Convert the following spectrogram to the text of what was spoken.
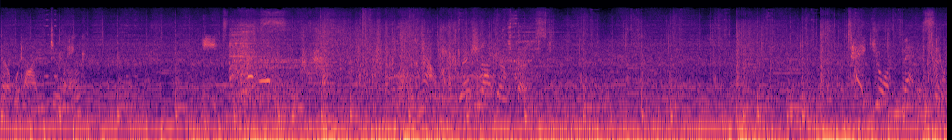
know what I'm doing. Eat Now, where should I go first? Take your medicine!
